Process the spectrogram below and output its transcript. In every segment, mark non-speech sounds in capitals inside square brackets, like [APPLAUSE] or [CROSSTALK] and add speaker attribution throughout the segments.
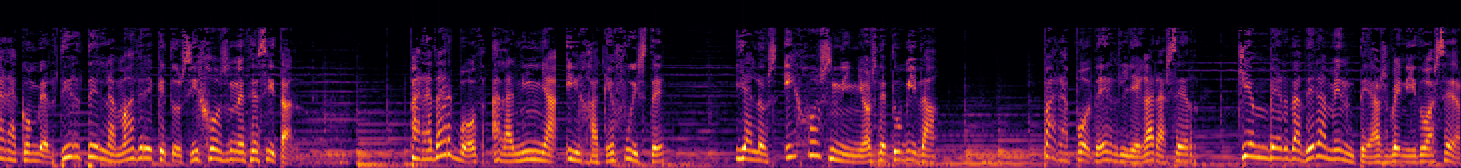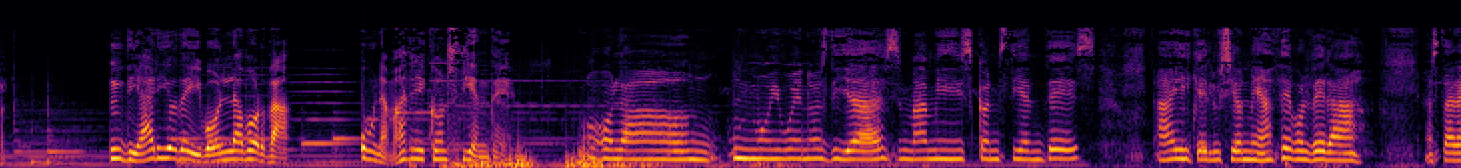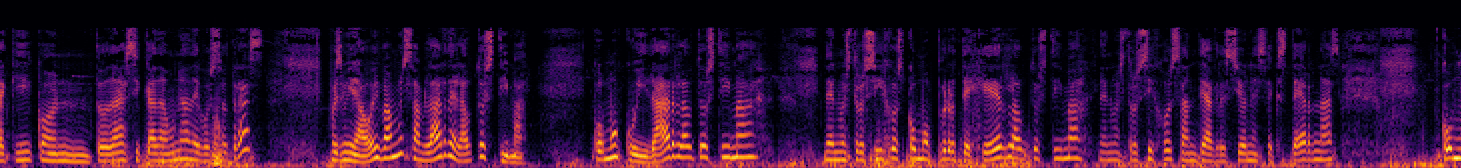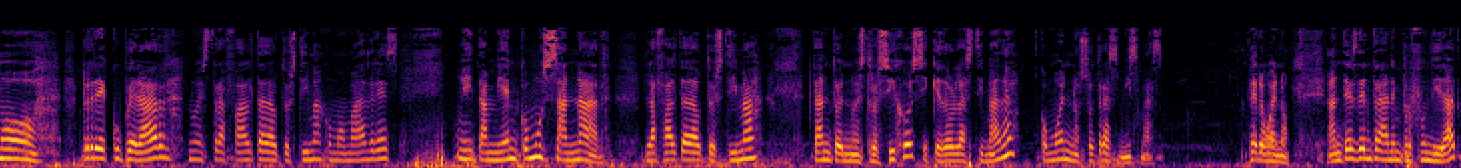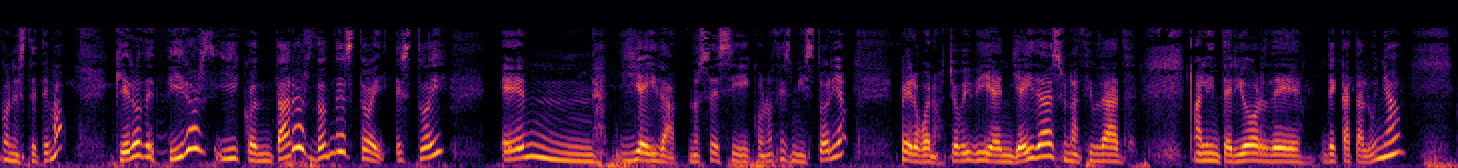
Speaker 1: para convertirte en la madre que tus hijos necesitan, para dar voz a la niña hija que fuiste y a los hijos niños de tu vida, para poder llegar a ser quien verdaderamente has venido a ser. Diario de Ivonne Laborda, una madre consciente.
Speaker 2: Hola, muy buenos días, mamis conscientes. Ay, qué ilusión me hace volver a, a, estar aquí con todas y cada una de vosotras. Pues mira, hoy vamos a hablar de la autoestima. Cómo cuidar la autoestima de nuestros hijos, cómo proteger la autoestima de nuestros hijos ante agresiones externas, cómo recuperar nuestra falta de autoestima como madres y también cómo sanar la falta de autoestima tanto en nuestros hijos, si quedó lastimada, como en nosotras mismas. Pero bueno, antes de entrar en profundidad con este tema, quiero deciros y contaros dónde estoy. Estoy en Lleida. No sé si conoces mi historia, pero bueno, yo viví en Lleida, es una ciudad al interior de, Cataluña,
